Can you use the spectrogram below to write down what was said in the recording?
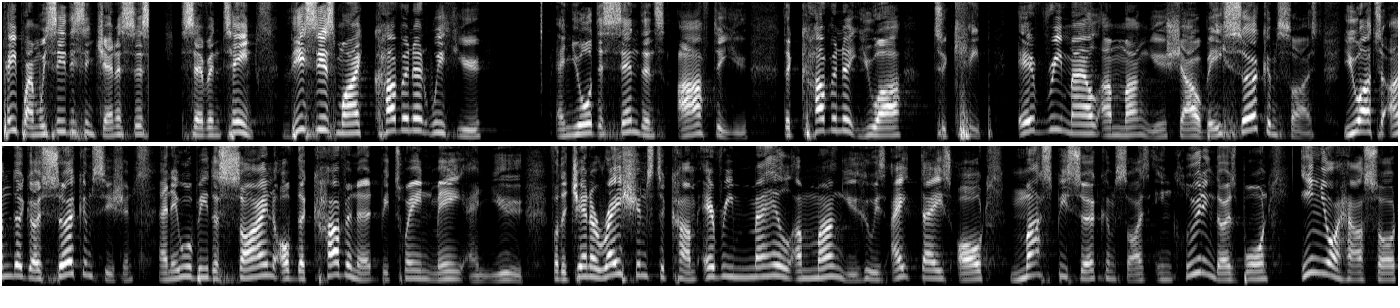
people. And we see this in Genesis 17. This is my covenant with you and your descendants after you, the covenant you are to keep. Every male among you shall be circumcised. You are to undergo circumcision, and it will be the sign of the covenant between me and you. For the generations to come, every male among you who is eight days old must be circumcised, including those born in your household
